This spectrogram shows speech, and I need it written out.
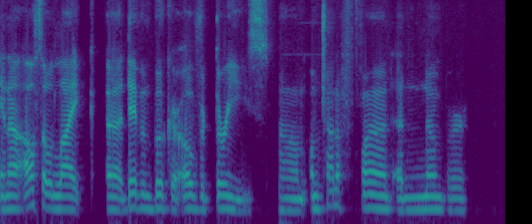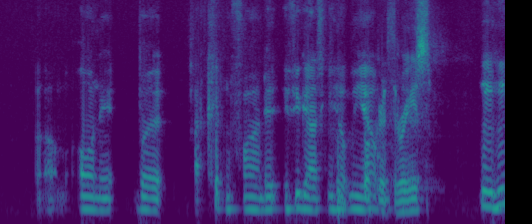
and I also like uh, Devin Booker over threes. Um, I'm trying to find a number um, on it, but I couldn't find it. If you guys can help me Booker out, Booker threes. Mm-hmm.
